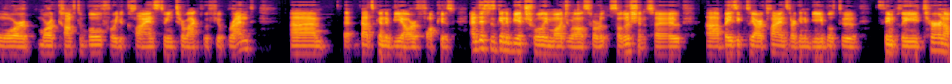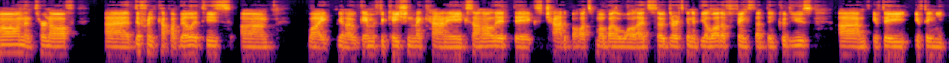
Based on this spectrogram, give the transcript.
or more comfortable for your clients to interact with your brand. Um, that, that's going to be our focus. And this is going to be a truly modular solution. So uh, basically, our clients are going to be able to simply turn on and turn off different capabilities. Um, like you know gamification mechanics, analytics, chatbots, mobile wallets. So there's going to be a lot of things that they could use um, if they if they need.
